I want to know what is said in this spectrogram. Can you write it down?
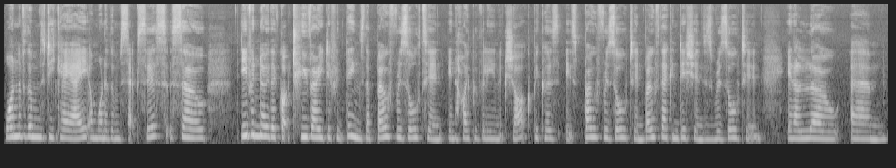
One of them's DKA and one of them's sepsis. So even though they've got two very different things, they're both resulting in hypovolemic shock because it's both resulting, both their conditions is resulting in a low, um,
